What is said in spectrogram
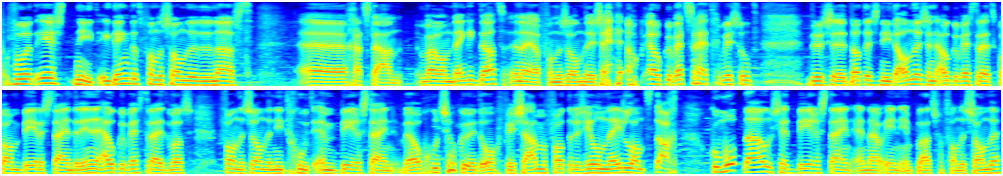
voor het eerst niet. Ik denk dat Van der Sande ernaast uh, gaat staan. Waarom denk ik dat? Nou ja, Van der Zanden is ook elke wedstrijd gewisseld. Dus uh, dat is niet anders. En elke wedstrijd kwam Berenstein erin. En elke wedstrijd was Van der Zanden niet goed en Berenstein wel goed. Zo kun je het ongeveer samenvatten. Dus heel Nederland dacht, kom op nou, zet Berenstein er nou in in plaats van Van der Zanden.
